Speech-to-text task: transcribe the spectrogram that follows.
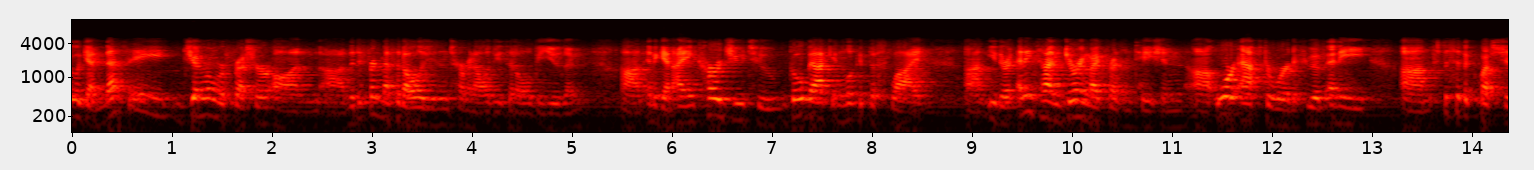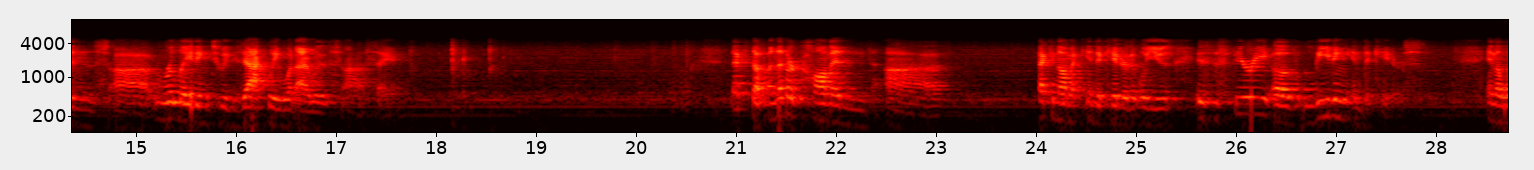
So again, that's a general refresher on the different methodologies and terminologies that I'll be using. Um, and again, I encourage you to go back and look at this slide uh, either at any time during my presentation uh, or afterward if you have any um, specific questions uh, relating to exactly what I was uh, saying. Next up, another common uh, economic indicator that we'll use is this theory of leading indicators. And a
